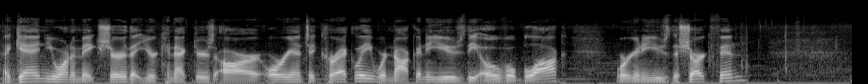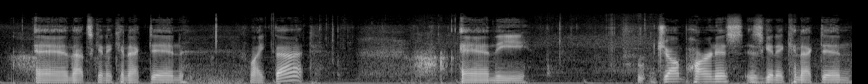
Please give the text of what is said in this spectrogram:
Again, you want to make sure that your connectors are oriented correctly. We're not going to use the oval block. We're going to use the shark fin. And that's going to connect in like that. And the jump harness is going to connect in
